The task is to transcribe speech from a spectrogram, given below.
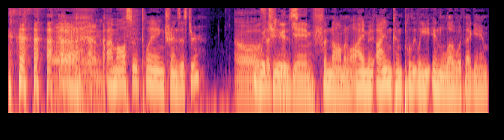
oh, man. I'm also playing Transistor. oh, which such a good is game. phenomenal. I am I am completely in love with that game.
